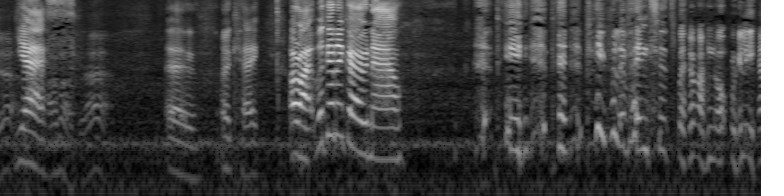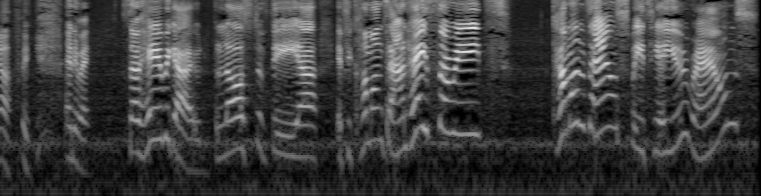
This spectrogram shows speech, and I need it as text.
yeah. Yes. How about that? oh, okay, all right, we're gonna go now. People have entered where I'm not really happy. Anyway, so here we go. The last of the. Uh, if you come on down, hey, Sarit, come on down, sweetie. Are you around?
